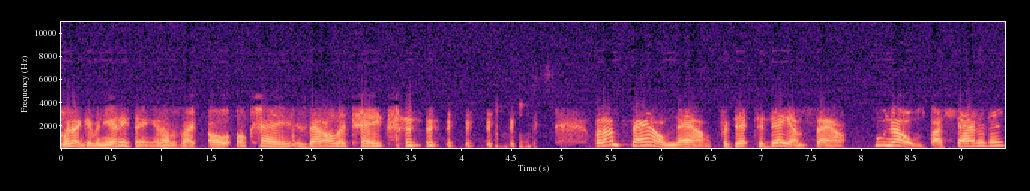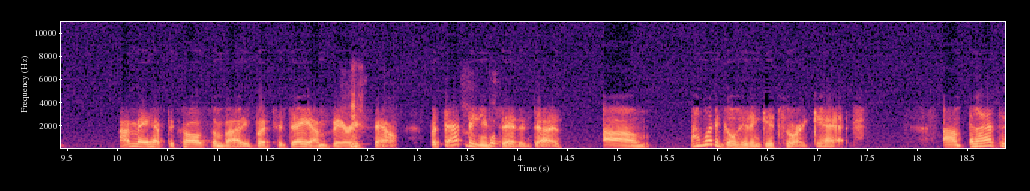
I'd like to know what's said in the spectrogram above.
We're not giving you anything. And I was like, oh, okay, is that all it takes? But I'm sound now. For de- today, I'm sound. Who knows? By Saturday, I may have to call somebody. But today, I'm very sound. But that being said and done, um, I want to go ahead and get to our guest. Um, and I have to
